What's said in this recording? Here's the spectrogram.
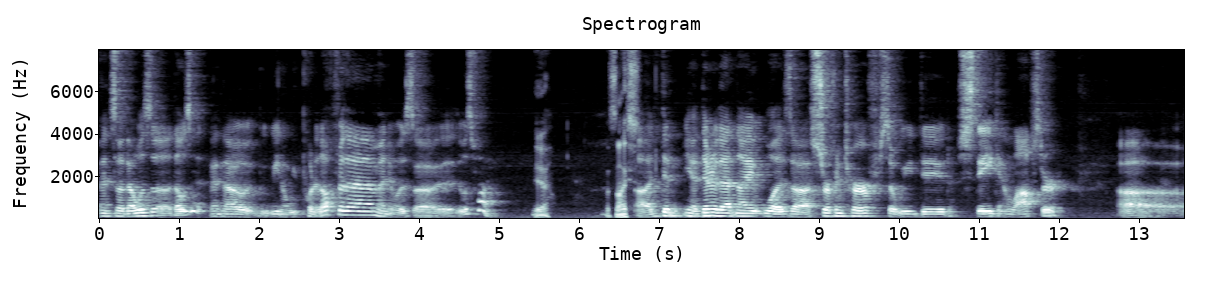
and so that was uh, that was it. And uh, we, you know we put it up for them and it was uh, it was fun. Yeah, that's nice. uh, din- yeah dinner that night was uh, surf and turf. So we did steak and lobster. Uh,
